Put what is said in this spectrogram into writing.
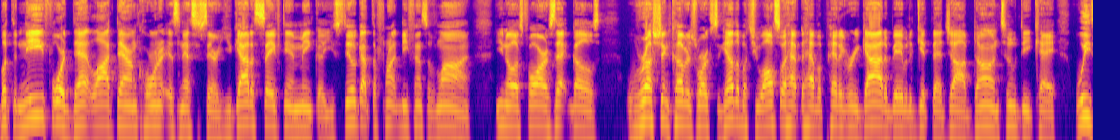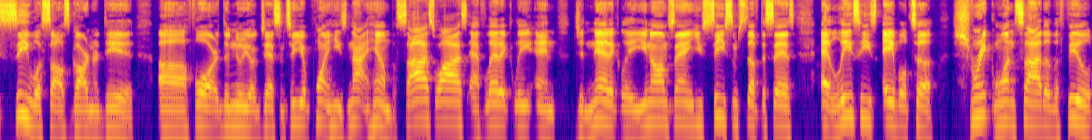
but the need for that lockdown corner is necessary. You got a safety in Minkah. You still got the front defensive line, you know, as far as that goes. Russian coverage works together, but you also have to have a pedigree guy to be able to get that job done too, DK. We see what Sauce Gardner did uh, for the New York Jets. And to your point, he's not him, but size wise, athletically, and genetically, you know what I'm saying? You see some stuff that says at least he's able to shrink one side of the field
